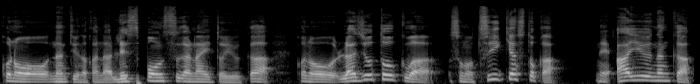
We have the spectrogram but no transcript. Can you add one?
この、なんていうのかな、レスポンスがないというか、このラジオトークは、そのツイキャスとか、ね、ああいうなんか、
